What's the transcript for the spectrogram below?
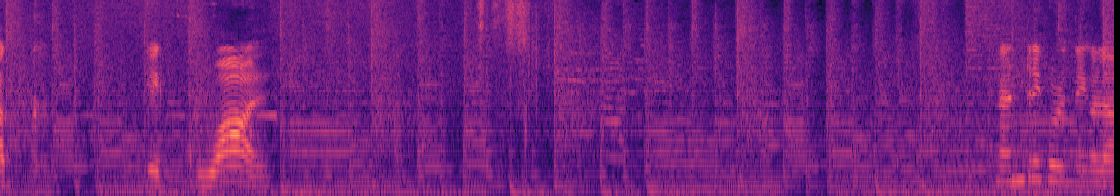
அக் எக்வால் நன்றி குழந்தைகளா.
